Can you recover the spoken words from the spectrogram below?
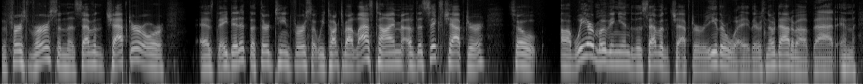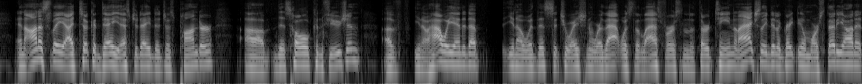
the first verse in the seventh chapter, or as they did it, the 13th verse that we talked about last time of the sixth chapter. So uh, we are moving into the seventh chapter either way. There's no doubt about that. And and honestly, I took a day yesterday to just ponder uh, this whole confusion of you know how we ended up you know with this situation where that was the last verse in the 13 and i actually did a great deal more study on it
